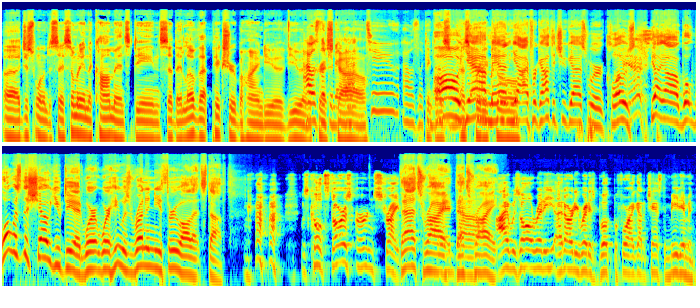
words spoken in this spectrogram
I uh, just wanted to say somebody in the comments, Dean, said they love that picture behind you of you and I was Chris looking Kyle. at that too. I was looking. At oh that's yeah, man. Cool. Yeah, I forgot that you guys were close. Yes. Yeah, yeah. What, what was the show you did where where he was running you through all that stuff? it was called Stars Earn Stripes. That's right. And, that's uh, right. I was already I'd already read his book before I got a chance to meet him, and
